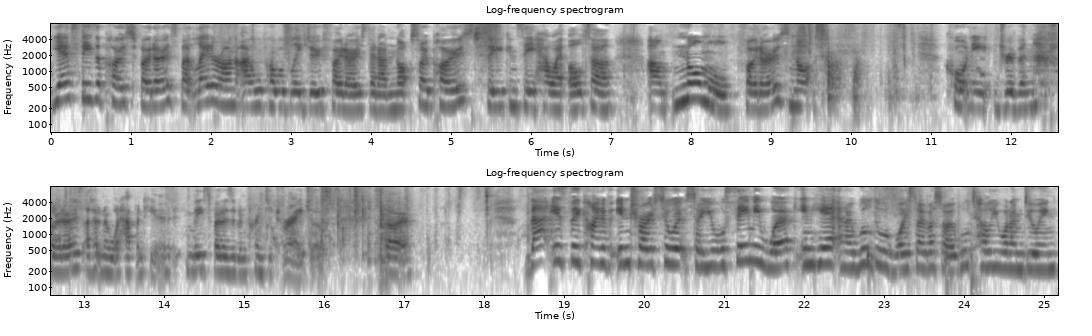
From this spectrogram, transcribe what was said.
yes, these are posed photos, but later on I will probably do photos that are not so posed so you can see how I alter um, normal photos, not Courtney driven photos. I don't know what happened here. These photos have been printed for ages. So that is the kind of intro to it so you will see me work in here and I will do a voiceover so I will tell you what I'm doing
